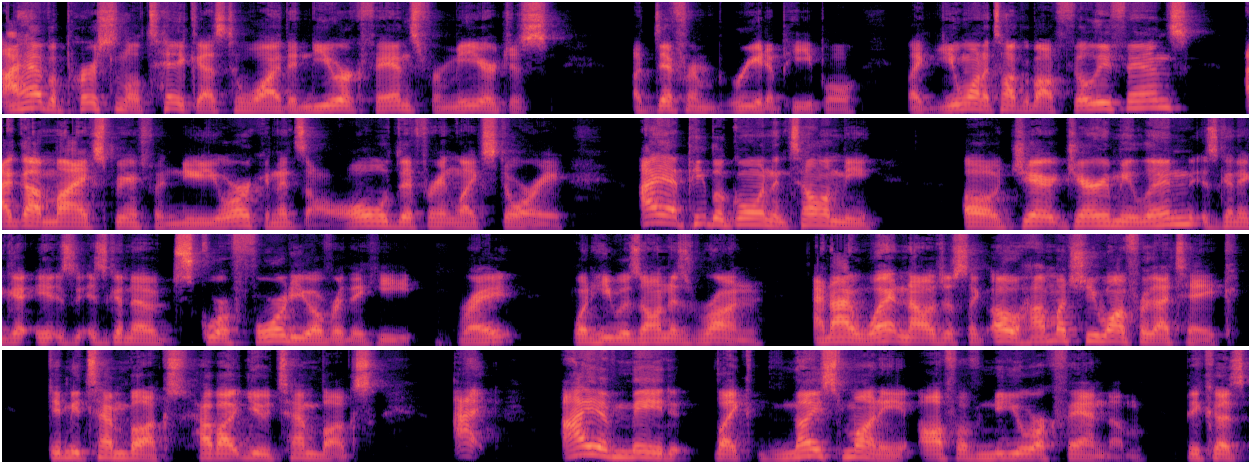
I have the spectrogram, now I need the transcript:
I have a personal take as to why the New York fans for me are just a different breed of people. Like you want to talk about Philly fans? I got my experience with New York, and it's a whole different like story. I had people going and telling me, "Oh, Jer- Jeremy Lin is gonna get is, is gonna score forty over the Heat, right?" When he was on his run, and I went and I was just like, "Oh, how much do you want for that take? Give me ten bucks. How about you? Ten bucks." I I have made like nice money off of New York fandom because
